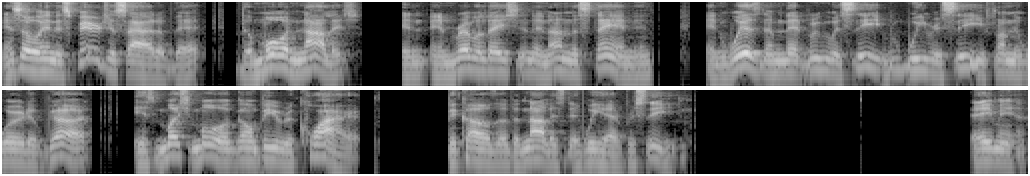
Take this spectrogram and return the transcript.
And so, in the spiritual side of that, the more knowledge and, and revelation and understanding and wisdom that we receive we receive from the word of God is much more going to be required because of the knowledge that we have received. Amen.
